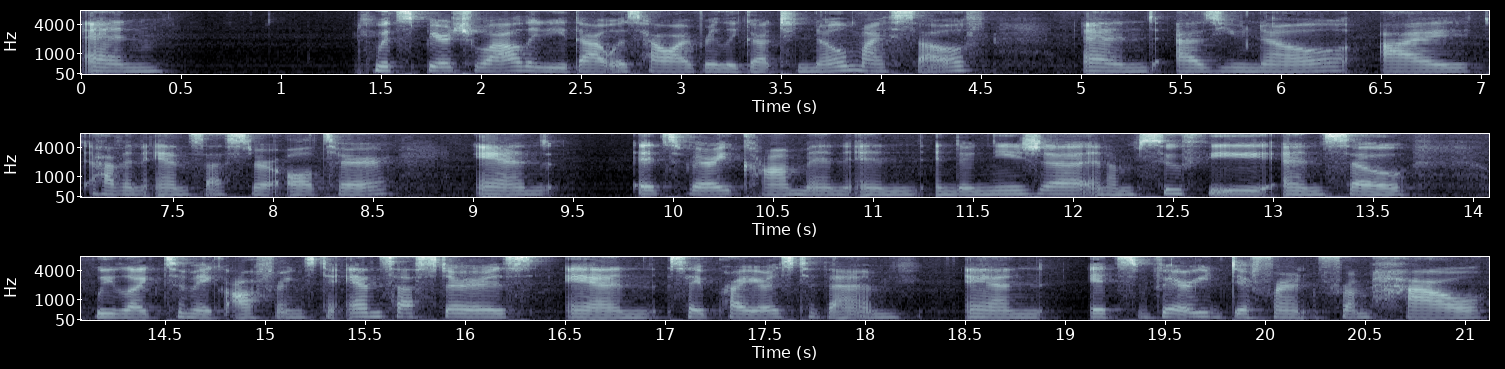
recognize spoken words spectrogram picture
And with spirituality, that was how I really got to know myself. And as you know, I have an ancestor altar and it's very common in Indonesia, and I'm Sufi, and so we like to make offerings to ancestors and say prayers to them. And it's very different from how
